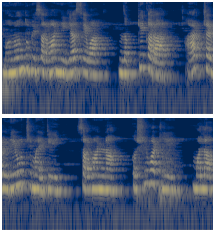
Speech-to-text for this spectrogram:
म्हणून तुम्ही सर्वांनी या सेवा नक्की करा. आजच्या व्हिडिओची माहिती सर्वांना कशी वाटली मला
